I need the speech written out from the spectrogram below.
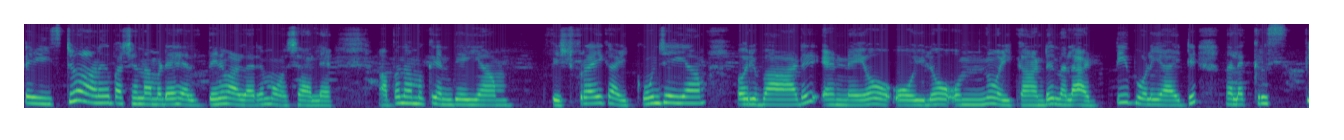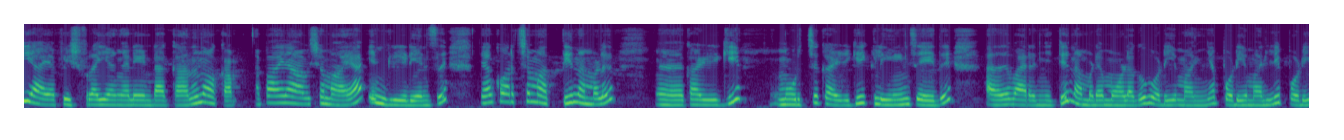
ടേസ്റ്റും ആണ് പക്ഷെ നമ്മുടെ ഹെൽത്തിന് വളരെ മോശമല്ലേ അപ്പോൾ നമുക്ക് എന്ത് ചെയ്യാം? ഫിഷ് ഫ്രൈ കഴിക്കുകയും ചെയ്യാം. ഒരുപാട് എണ്ണയോ ഓയിലോ ഒന്നും ഒഴിക്കാണ്ട് നല്ല അടിപൊളിയായിട്ട് നല്ല ക്രിസ്പിയായ ഫിഷ് ഫ്രൈ എങ്ങനെ ഉണ്ടാക്കാമെന്ന് നോക്കാം. അപ്പോൾ അതിനാവശ്യമായ ഇൻഗ്രീഡിയൻസ് ഞാൻ കുറച്ച് മത്തി നമ്മൾ കഴുകി മുറിച്ച് കഴുകി ക്ലീൻ ചെയ്ത് അത് വരഞ്ഞിട്ട് നമ്മുടെ മുളക് പൊടി മഞ്ഞൾപ്പൊടി മല്ലിപ്പൊടി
